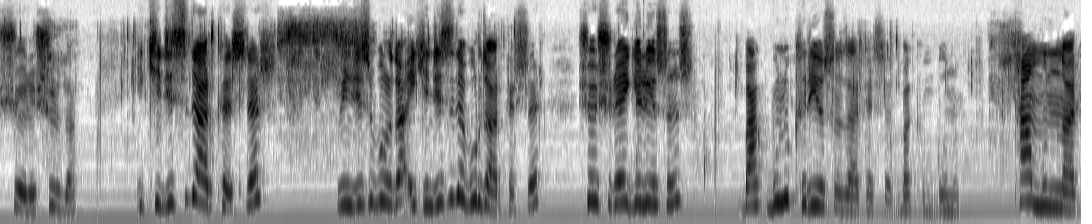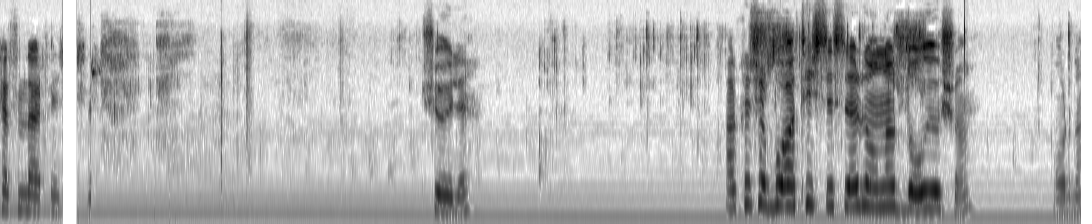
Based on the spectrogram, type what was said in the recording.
Şöyle şurada. İkincisi de arkadaşlar Birincisi burada. ikincisi de burada arkadaşlar. Şöyle şuraya geliyorsunuz. Bak bunu kırıyorsunuz arkadaşlar. Bakın bunu. Tam bunun arkasında arkadaşlar. Şöyle. Arkadaşlar bu ateş sesleri de onlar doğuyor şu an. Orada.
